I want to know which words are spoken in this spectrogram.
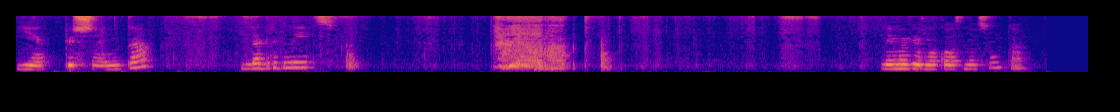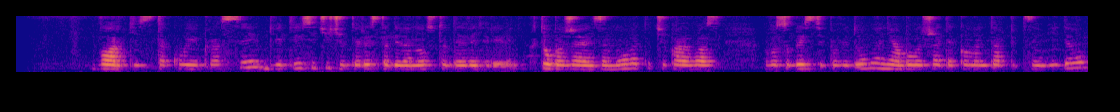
є кишенька для дрібниць. Неймовірно класна сумка. Вартість такої краси 2499 гривень. Хто бажає замовити, чекаю вас в особисті повідомлення або лишайте коментар під цим відео.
